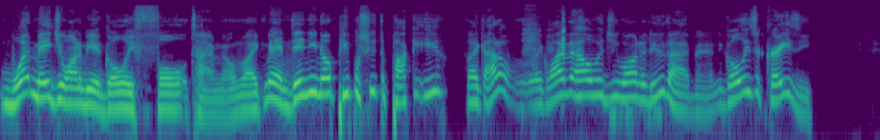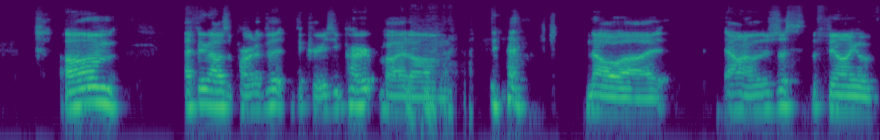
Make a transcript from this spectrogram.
What made you want to be a goalie full time though? I'm like, man, didn't you know people shoot the puck at you? Like, I don't like. Why the hell would you want to do that, man? Goalies are crazy. Um, I think that was a part of it, the crazy part, but um, no, uh, I don't know. There's just the feeling of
